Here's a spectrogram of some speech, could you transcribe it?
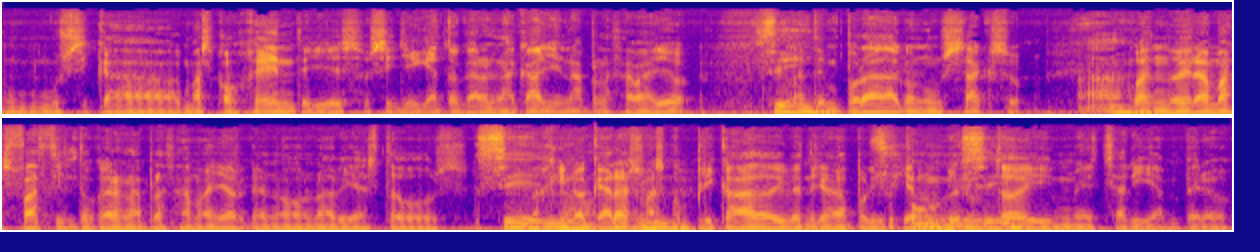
música más con gente y eso. Sí, llegué a tocar en la calle, en la Plaza Mayor, una temporada con un sax Ah. cuando era más fácil tocar en la Plaza Mayor, que no, no había estos... imagino que ahora es más complicado y vendría la policía en un minuto y me echarían, pero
